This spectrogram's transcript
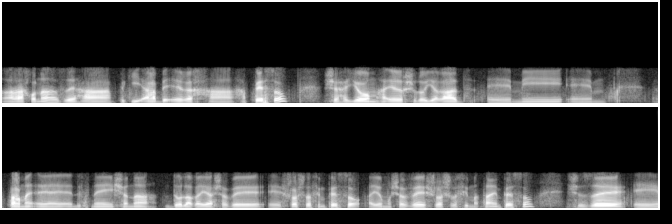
לאחרונה זה הפגיעה בערך הפסו, שהיום הערך שלו ירד מ... פעם אה, לפני שנה דולר היה שווה 3,000 אה, פסו, היום הוא שווה 3,200 פסו, שזה אה,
